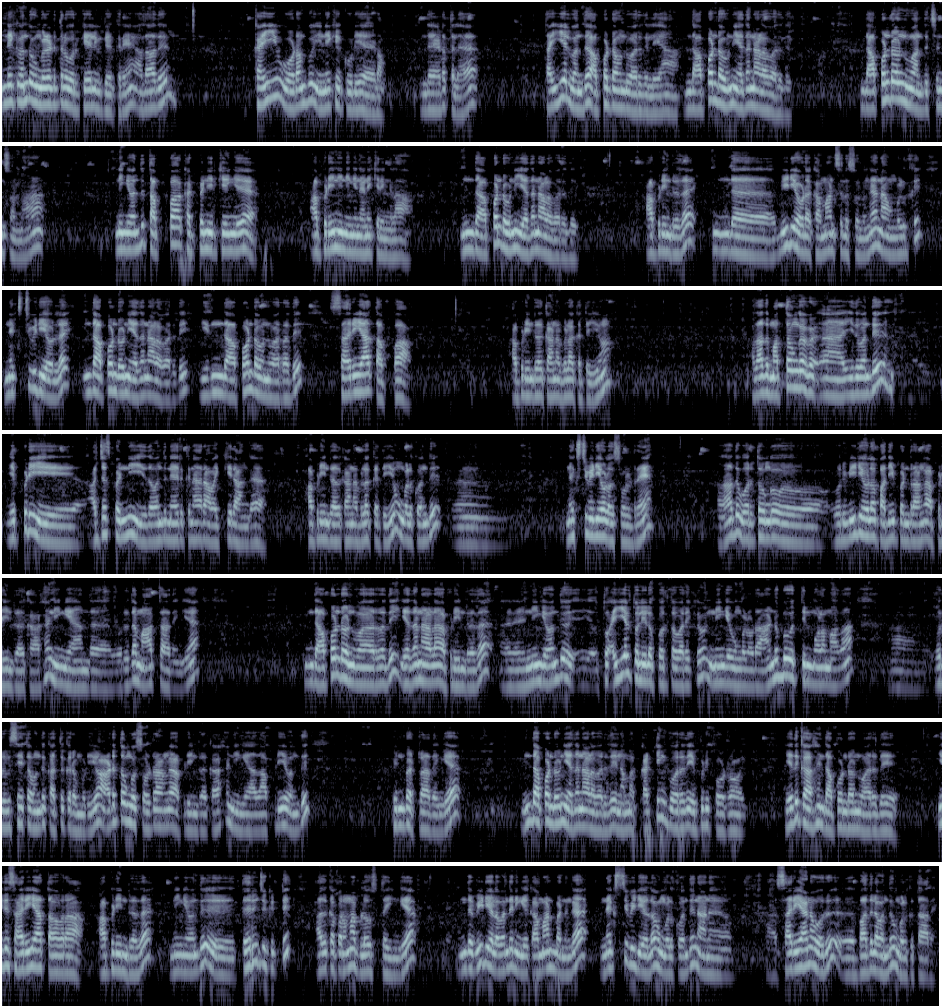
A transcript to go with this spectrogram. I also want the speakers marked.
Speaker 1: இன்னைக்கு வந்து உங்களிடத்துல ஒரு கேள்வி கேட்குறேன். அதாவது கை உடம்பு இணைக்கக்கூடிய இடம். இந்த இடத்துல தையல் வந்து அப் அண்ட் டவுன் வருது இல்லையா? இந்த அப் அண்ட் டவுன் எதனால் வருது? இந்த அப் அண்ட் டவுன் வந்துச்சுன்னு சொன்னால் நீங்கள் வந்து தப்பாக கட் பண்ணியிருக்கீங்க அப்படின்னு நீங்கள் நினைக்கிறீங்களா? இந்த அப் அண்ட் டவுன் எதனால் வருது? அப்படின்றத இந்த வீடியோவோட கமெண்ட்ஸில் சொல்லுங்கள் நான் உங்களுக்கு நெக்ஸ்ட் வீடியோவில் இந்த அப் அண்ட் டவுன் எதனால் வருது இந்த அப் அண்ட் டவுன் வர்றது சரியா தப்பா அப்படின்றதுக்கான விளக்கத்தையும் அதாவது மற்றவங்க இது வந்து எப்படி அட்ஜஸ்ட் பண்ணி இதை வந்து நேருக்கு நேராக வைக்கிறாங்க அப்படின்றதுக்கான விளக்கத்தையும் உங்களுக்கு வந்து நெக்ஸ்ட் வீடியோவில் சொல்கிறேன் அதாவது ஒருத்தவங்க ஒரு வீடியோவில் பதிவு பண்ணுறாங்க அப்படின்றதுக்காக நீங்கள் அந்த ஒரு இதை மாற்றாதீங்க இந்த அப் அண்ட் டவுன் வர்றது எதனால் அப்படின்றத நீங்கள் வந்து ஐயல் தொழிலை பொறுத்த வரைக்கும் நீங்கள் உங்களோட அனுபவத்தின் மூலமாக தான் ஒரு விஷயத்தை வந்து கற்றுக்கிற முடியும். அடுத்தவங்க சொல்கிறாங்க அப்படின்றதுக்காக நீங்கள் அதை அப்படியே வந்து பின்பற்றாதீங்க. இந்த அப் அண்ட் டவுன் எதனால் வருது? நம்ம கட்டிங் போகிறது எப்படி போடுறோம்? எதுக்காக இந்த அப் அண்ட் டவுன் வருது? இது சரியா தவறா? அப்படின்றத நீங்கள் வந்து தெரிஞ்சுக்கிட்டு அதுக்கப்புறமா ப்ளவுஸ் தைங்க. இந்த வீடியோவில் வந்து நீங்கள் கமெண்ட் பண்ணுங்கள் நெக்ஸ்ட் வீடியோவில் உங்களுக்கு வந்து நான் சரியான ஒரு பதிலை வந்து உங்களுக்கு தாரேன்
